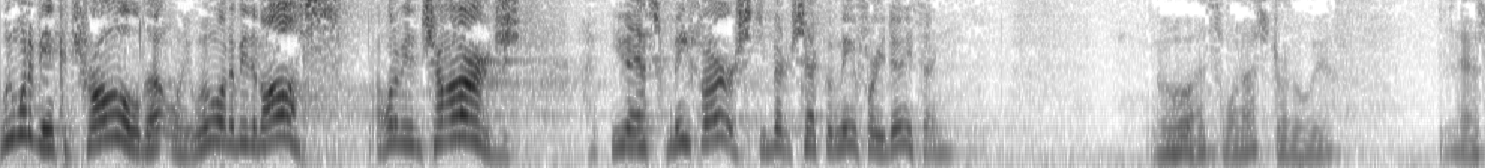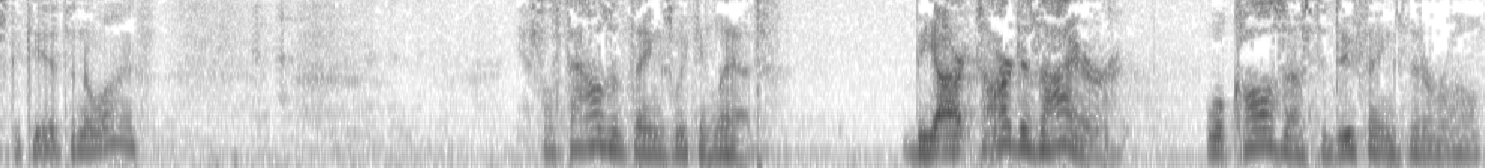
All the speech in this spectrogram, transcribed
We want to be in control, don't we? We want to be the boss. I want to be in charge. You ask me first. You better check with me before you do anything. Oh, that's the one I struggle with. Just ask the kids and the wife. There's a thousand things we can let be our, it's our desire will cause us to do things that are wrong.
